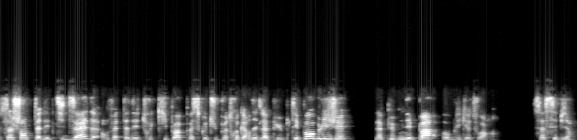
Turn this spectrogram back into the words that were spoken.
sachant que tu as des petites aides, en fait, tu as des trucs qui pop parce que tu peux te regarder de la pub. T'es pas obligé. La pub n'est pas obligatoire. Ça, c'est bien.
